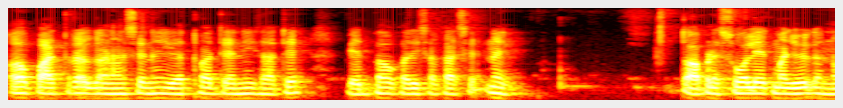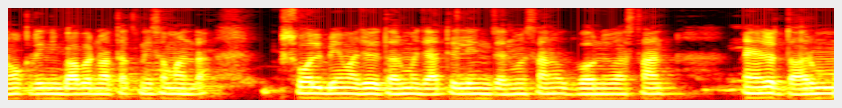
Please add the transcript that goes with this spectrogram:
અપાત્ર ગણાશે નહીં અથવા તેની સાથે ભેદભાવ કરી શકાશે નહીં. તો આપણે સોલ એકમાં જોયું કે નોકરીની બાબતમાં તકની સમાનતા. સોલ બેમાં જોયું ધર્મ, જાતિ, લિંગ, જન્મસ્થાન, ઉદ્ભવ નિવાસસ્થાન અહીંયા જો ધર્મ,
